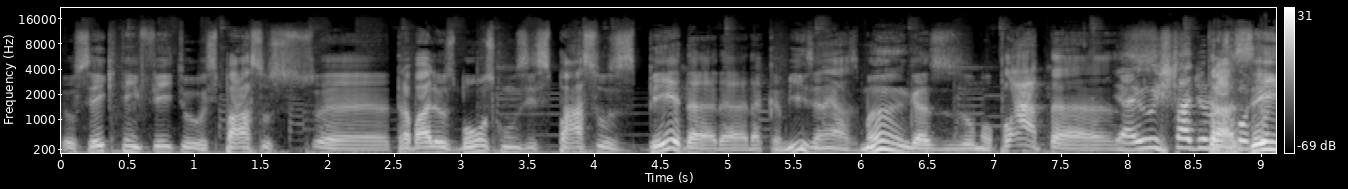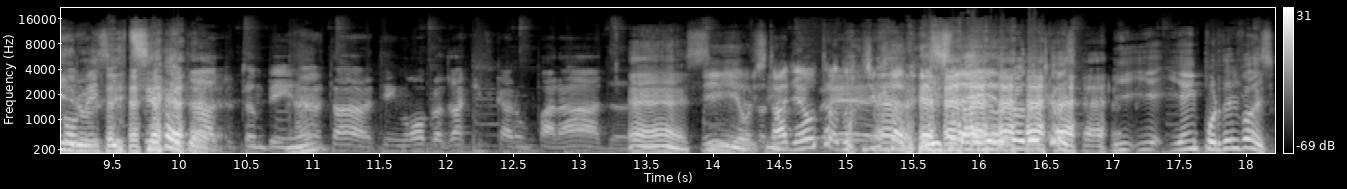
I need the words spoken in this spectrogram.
eu sei que tem feito espaços, eh, trabalhos bons com os espaços B da, da, da camisa, né, as mangas, os omoplatas, E aí o estádio não ficou totalmente também, né? Né? Tá, tem obras lá que ficaram paradas. É, sim. Ih, o sim. estádio é outra dor de É, cabeça. o estádio é outra dor de cabeça. E, e- e é importante falar isso.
